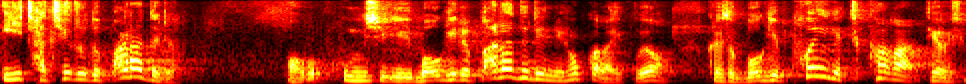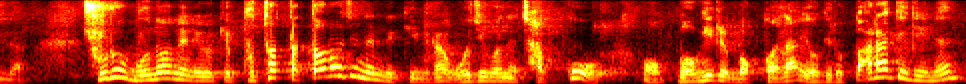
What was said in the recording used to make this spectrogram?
이 자체로도 빨아들여. 어, 음식, 이 먹이를 빨아들이는 효과가 있고요. 그래서 먹이 포획에 특화가 되어 있습니다. 주로 문어는 이렇게 붙었다 떨어지는 느낌이라 오징어는 잡고 어, 먹이를 먹거나 여기로 빨아들이는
